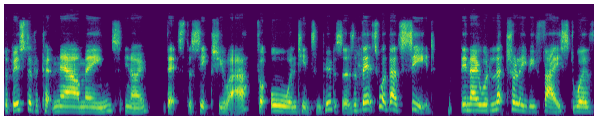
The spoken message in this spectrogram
the birth certificate now means, you know, that's the sex you are for all intents and purposes, if that's what they've said, then they would literally be faced with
